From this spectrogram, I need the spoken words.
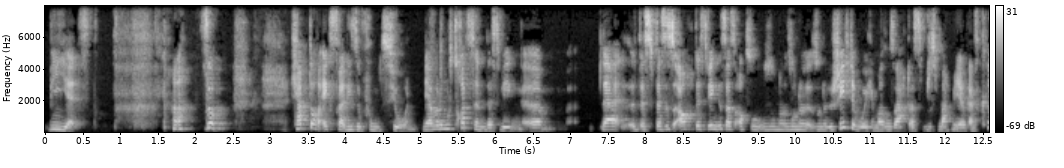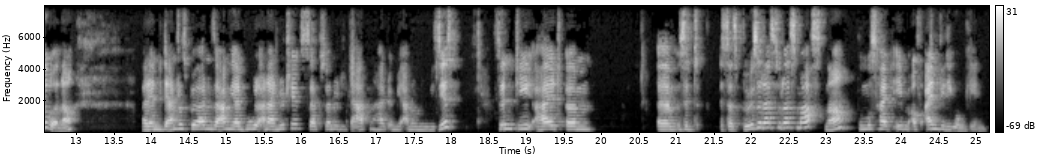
wie jetzt? so, ich habe doch extra diese Funktion. Ja, aber du musst trotzdem deswegen, ähm, ja, das, das ist auch, deswegen ist das auch so, so, eine, so, eine, so eine Geschichte, wo ich immer so sage, das, das macht mir ganz kirre, ne? Weil dann die Datenschutzbehörden sagen, ja, Google Analytics, selbst wenn du die Daten halt irgendwie anonymisierst, sind die halt, ähm, ähm, sind, ist das böse, dass du das machst, ne? Du musst halt eben auf Einwilligung gehen.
